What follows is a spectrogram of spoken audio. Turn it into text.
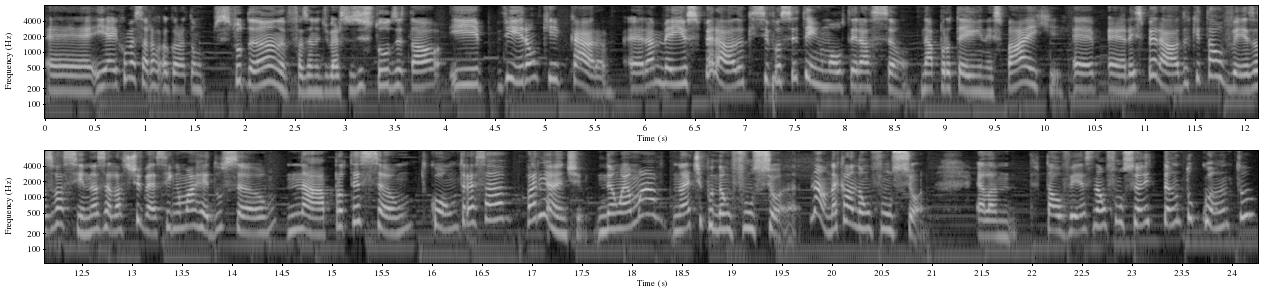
É, e aí começaram, agora estão estudando, fazendo diversos estudos e tal, e viram que, cara, era meio esperado que se você tem uma alteração na proteína spike, é, era esperado que talvez as vacinas elas tivessem uma redução na proteção contra essa variante. Não é uma, não é tipo não funciona. Não, não é que ela não funciona. Ela talvez não funcione tanto quanto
